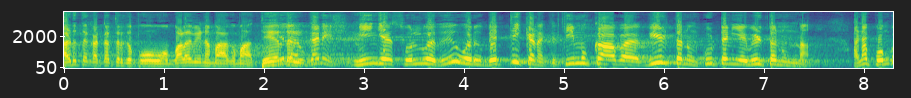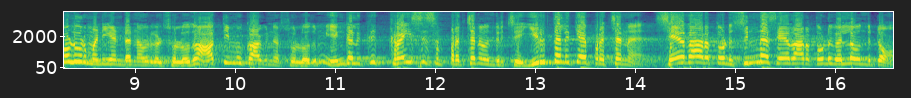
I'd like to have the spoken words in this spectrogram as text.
அடுத்த கட்டத்திற்கு போவோம்? பலவீனமாகுமா? தேர்தல் கணேஷ் நீங்க சொல்வது ஒரு வெற்றி கணக்கு. திமுகவை வீழ்த்தணும் கூட்டணியை வீழ்த்தணும்னா. ஆனா பொங்கலூர் மணிகண்டன் அவர்கள் சொல்வதும் அதிமுகவினர் சொல்வதும் எங்களுக்கு கிரைசிஸ் பிரச்சனை வந்துருச்சு. இருத்தலுக்கே பிரச்சனை. சேதாரத்தோடு சின்ன சேதாரத்தோடு வெளில வந்துட்டோம்.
